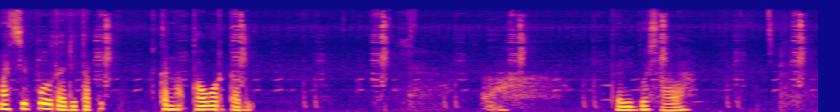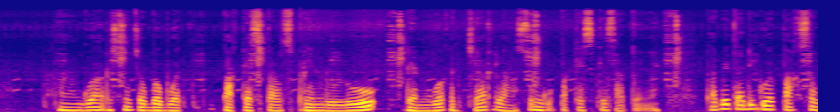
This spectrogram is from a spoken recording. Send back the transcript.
masih full tadi tapi kena tower tadi. Uh, tadi gue salah. Uh, ah, gue harusnya coba buat pakai spell sprint dulu dan gue kejar langsung gue pakai skill satunya. Tapi tadi gue paksa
